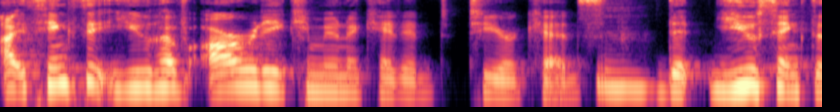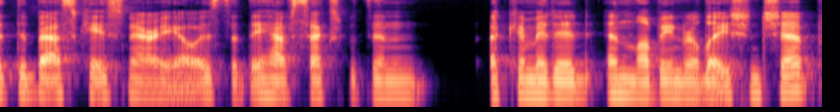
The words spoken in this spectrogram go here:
I think that you have already communicated to your kids Mm. that you think that the best case scenario is that they have sex within a committed and loving relationship.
